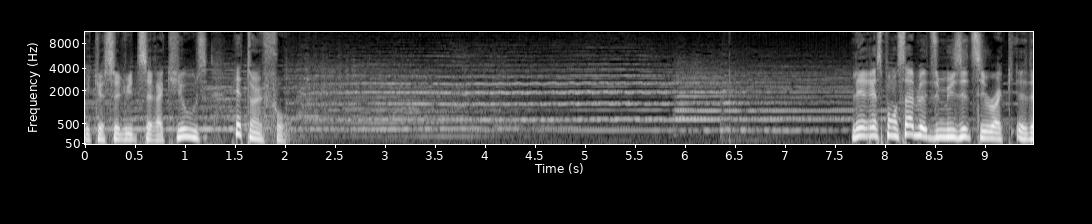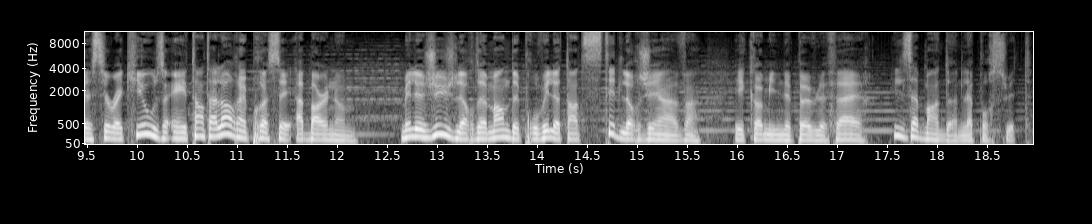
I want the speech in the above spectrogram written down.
et que celui de Syracuse est un faux. Les responsables du musée de Syracuse intentent alors un procès à Barnum, mais le juge leur demande de prouver l'authenticité de leur géant avant, et comme ils ne peuvent le faire, ils abandonnent la poursuite.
